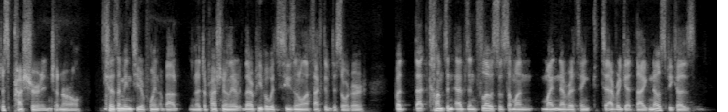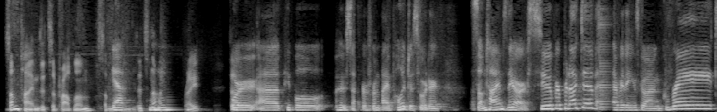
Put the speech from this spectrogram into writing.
just pressure in general. Because I mean, to your point about you know depression, there there are people with seasonal affective disorder, but that comes in ebbs and flows. So someone might never think to ever get diagnosed because sometimes it's a problem, sometimes yeah. it's not, mm-hmm. right? So, or uh, people who suffer from bipolar disorder. Sometimes they are super productive, everything's going great,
